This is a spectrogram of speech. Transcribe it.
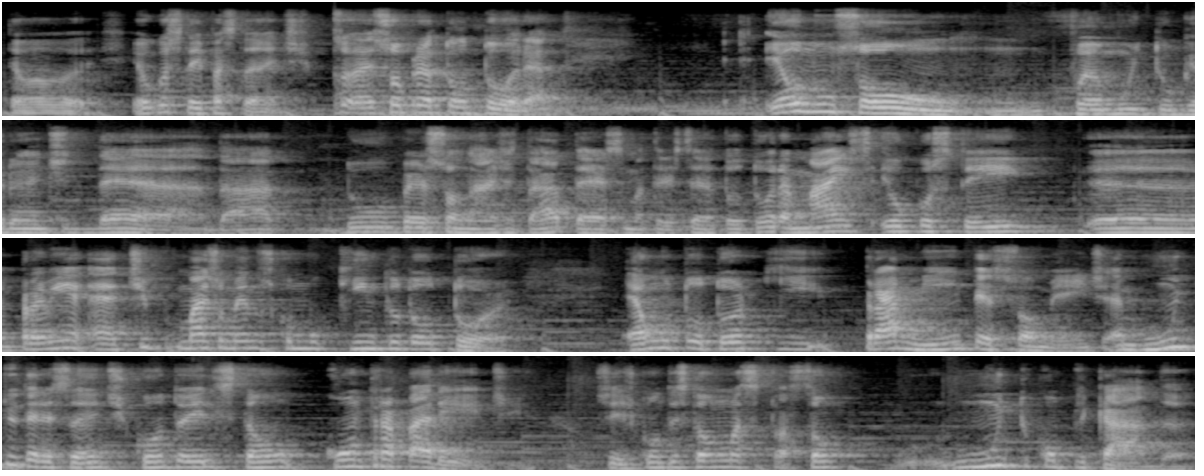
Então eu gostei bastante. So- Sobre a doutora, eu não sou um, um fã muito grande da, da- do personagem da 13 terceira doutora, mas eu gostei. eh, pra mim é tipo mais ou menos como o quinto doutor. É um doutor que, pra mim pessoalmente, é muito interessante quando eles estão contra a parede. Ou seja, quando estão numa situação muito complicada.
